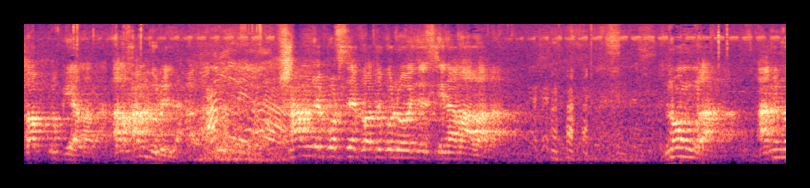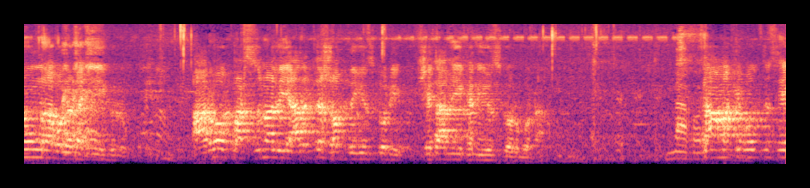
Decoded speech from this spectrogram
সব টুপি আলাদা। আলহামদুলিল্লাহ। সামনে পড়ছে কতগুলো ওই যে সিনেমা আলাদা। নোংরা। আমি নোংরা বলে ডাকি এগুলো। আরও পার্সোনালি আরেকটা শব্দ ইউজ করি সেটা আমি এখানে ইউজ করব না। না তা আমাকে বলতেছে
